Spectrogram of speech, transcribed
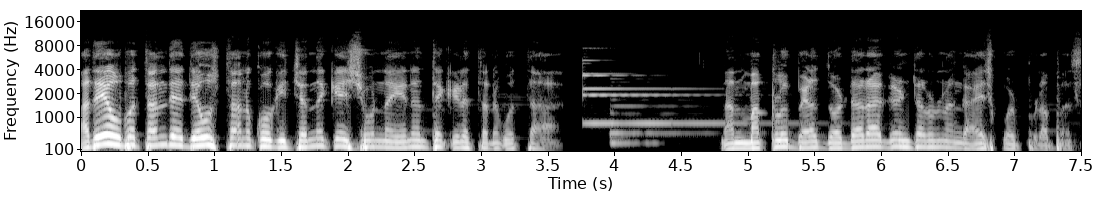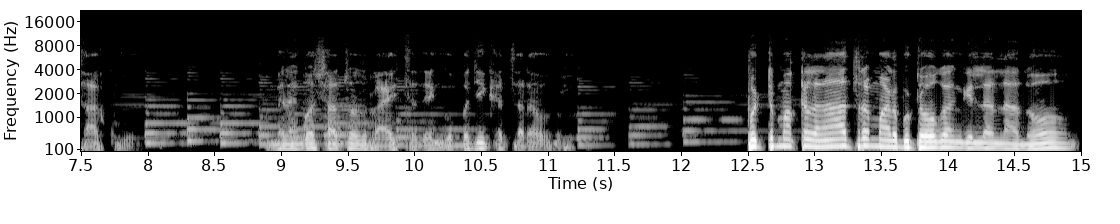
ಅದೇ ಒಬ್ಬ ತಂದೆ ದೇವಸ್ಥಾನಕ್ಕೆ ಹೋಗಿ ಚನ್ನಕೇಶವನ್ನ ಏನಂತ ಕೇಳ್ತಾನೆ ಗೊತ್ತಾ? ನನ್ನ ಮಕ್ಕಳು ಬೆಳೆ, ದೊಡ್ಡರಾಗಂಟರು ನಂಗೆ ಆಯಸ್ ಕೊಟ್ಬಿಡಪ್ಪ, ಸಾಕು. ಆಮೇಲೆ ಹೆಂಗೋ ಸಾತೋದ್ರು ಆಯ್ತದೆ, ಹೆಂಗೋ ಬದಿಕತ್ತಾರ ಅವರು. ಪುಟ್ಟ ಮಕ್ಕಳ ಅನಾಥ ಮಾಡ್ಬಿಟ್ಟು ಹೋಗಂಗಿಲ್ಲ ನಾನು.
